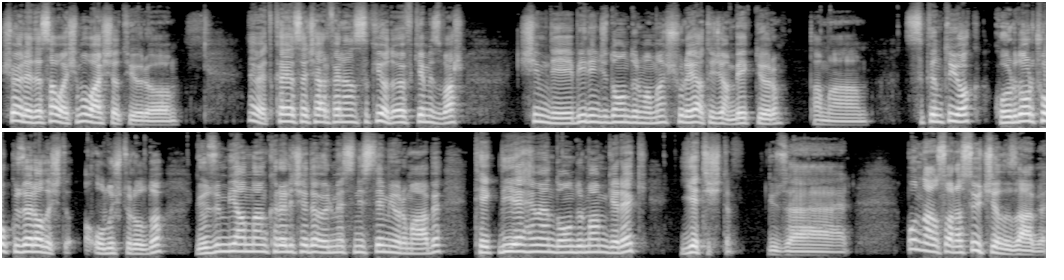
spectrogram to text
Şöyle de savaşımı başlatıyorum. Evet kaya saçar falan sıkıyor da öfkemiz var. Şimdi birinci dondurmamı şuraya atacağım. Bekliyorum. Tamam. Sıkıntı yok. Koridor çok güzel alıştı, oluşturuldu. Gözüm bir yandan kraliçede ölmesini istemiyorum abi. Tekliğe hemen dondurmam gerek. Yetiştim. Güzel. Bundan sonrası 3 yıldız abi.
